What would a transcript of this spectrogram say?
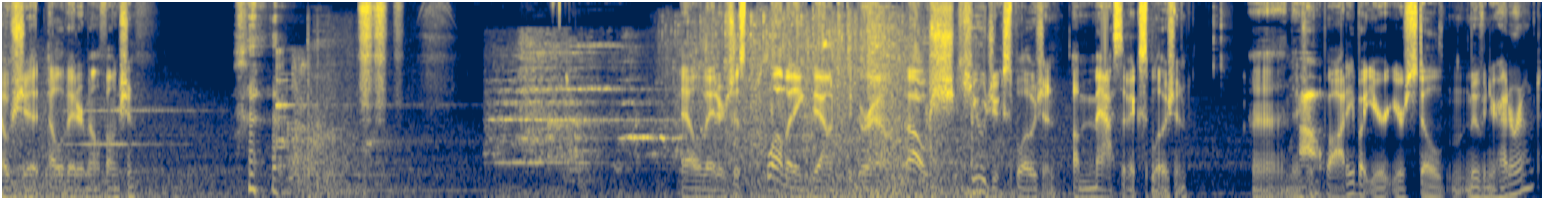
Oh shit, elevator malfunction. Elevator's just plummeting down to the ground. Oh, sh- huge explosion. A massive explosion. And there's your body, but you're you're still moving your head around?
